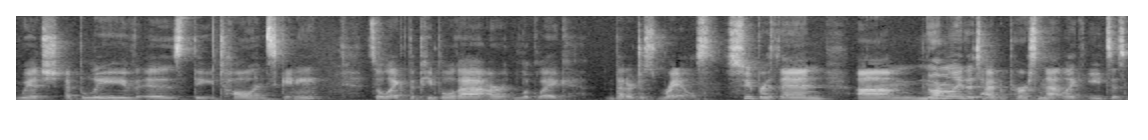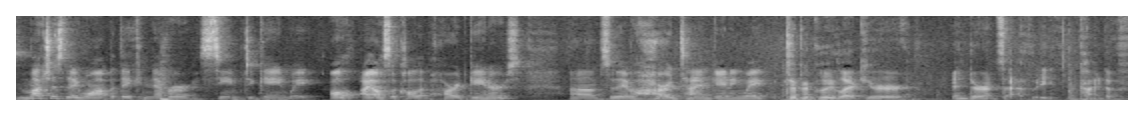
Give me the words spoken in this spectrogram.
which I believe is the tall and skinny. So like the people that are look like that are just rails, super thin. Um, normally the type of person that like eats as much as they want, but they can never seem to gain weight. All, I also call them hard gainers. Um, so they have a hard time gaining weight. Typically, like your endurance athlete kind of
